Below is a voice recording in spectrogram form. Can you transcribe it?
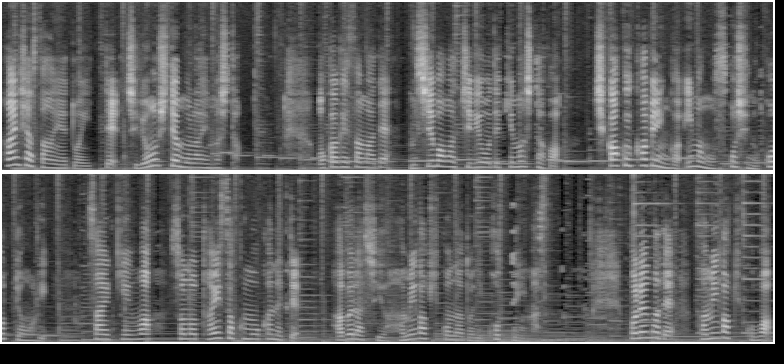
歯医者さんへと行って治療してもらいました。おかげさまで虫歯は治療できましたが、知覚過敏が今も少し残っており、最近はその対策も兼ねて歯ブラシや歯磨き粉などに凝っています。これまで歯磨き粉は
